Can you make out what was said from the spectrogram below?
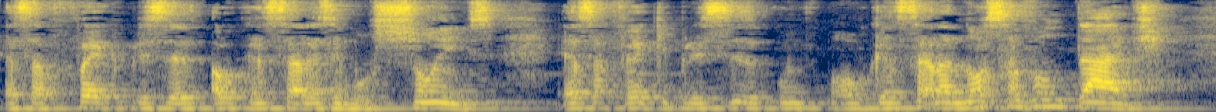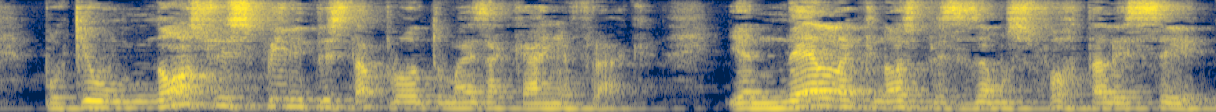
essa fé que precisa alcançar as emoções, essa fé que precisa alcançar a nossa vontade, porque o nosso espírito está pronto, mas a carne é fraca. E é nela que nós precisamos fortalecer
